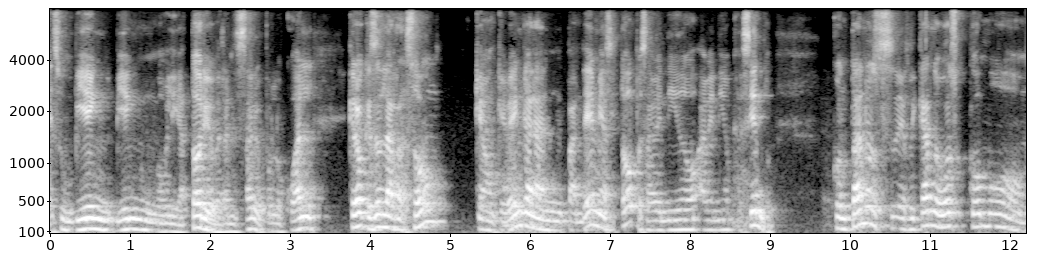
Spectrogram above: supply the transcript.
es un bien, bien obligatorio, ¿verdad? Necesario, por lo cual creo que esa es la razón que aunque vengan pandemias y todo, pues ha venido, ha venido creciendo. Contanos, eh, Ricardo, vos cómo,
